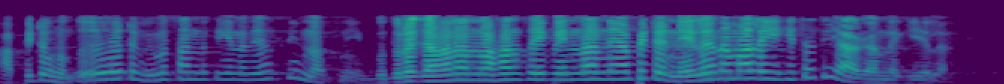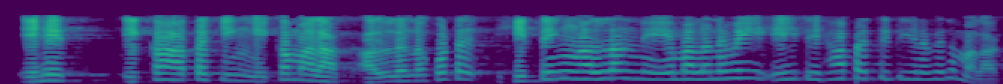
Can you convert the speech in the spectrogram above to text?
අපිට හොඳට විමසන්න තියෙන දෙයක් තින්නත් නේ. බුදුරජාණන් වහන්සේ පෙන්වන්නේ අපිට නෙලන මලේ හිත තියාගන්න කියලා. එහෙත් එක අතකින් එක මලක් අල්ලනකොට හිතෙන් අල්ලන්නේ ඒ මල නෙවෙයි ඊට එහා පැත්තේ තියෙන වෙන මලක්.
